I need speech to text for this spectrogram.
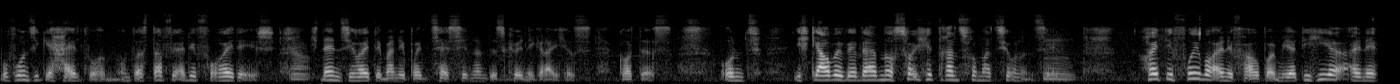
wovon sie geheilt wurden und was da für eine Freude ist. Ich nenne sie heute meine Prinzessinnen des Königreiches Gottes. Und ich glaube, wir werden noch solche Transformationen sehen. Heute früh war eine Frau bei mir, die hier eine,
